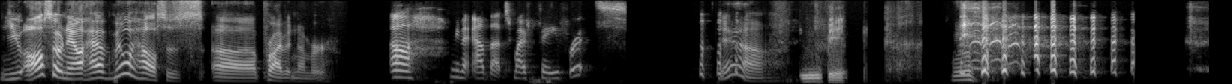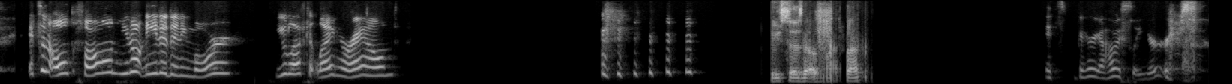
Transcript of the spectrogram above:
you also now have Millhouse's uh private number. Uh, I'm gonna add that to my favorites. Yeah. It's an old phone. You don't need it anymore. You left it laying around. Who says that was my phone? It's very obviously yours.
